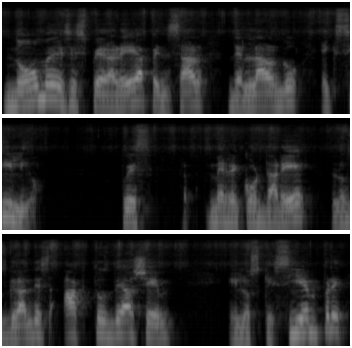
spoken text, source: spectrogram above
no me desesperaré a pensar del largo exilio, pues me recordaré los grandes actos de Hashem en los que siempre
